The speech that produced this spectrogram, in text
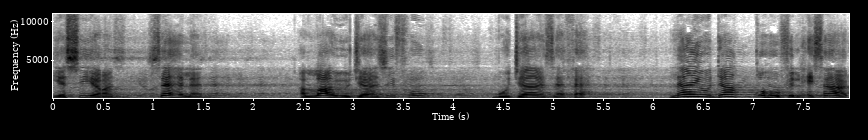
يسيرا سهلا. الله يجازفه مجازفة لا يدقه في الحساب.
